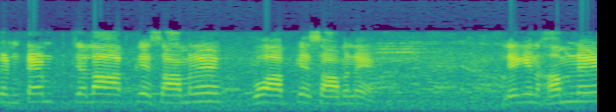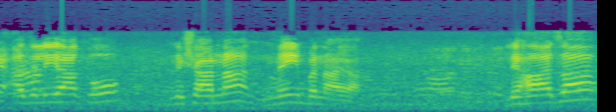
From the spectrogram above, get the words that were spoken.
कंटेम्प्ट चला आपके सामने, वो आपके सामने। है लेकिन हमने अदलिया को निशाना नहीं बनाया। लिहाजा,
